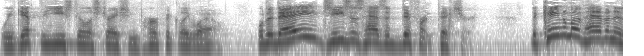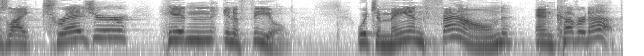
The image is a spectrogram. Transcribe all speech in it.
we get the yeast illustration perfectly well. Well, today, Jesus has a different picture. The kingdom of heaven is like treasure hidden in a field, which a man found and covered up.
